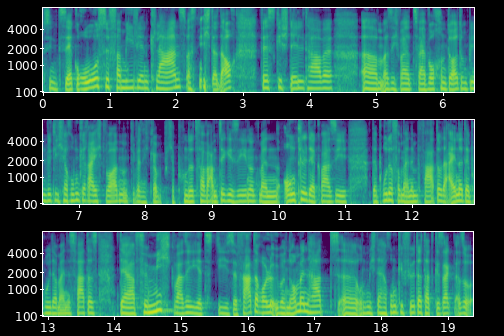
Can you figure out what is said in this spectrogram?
sind sehr große Familienclans, was ich dann auch festgestellt habe. Ähm, also ich war zwei Wochen dort und bin wirklich herumgereicht worden und ich, weiß ich glaube, ich habe 100 Verwandte gesehen und mein Onkel, der quasi der Bruder von meinem Vater oder einer der Brüder meines Vaters, der für mich quasi jetzt diese Vaterrolle übernommen hat äh, und mich da herumgeführt hat, hat gesagt, also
